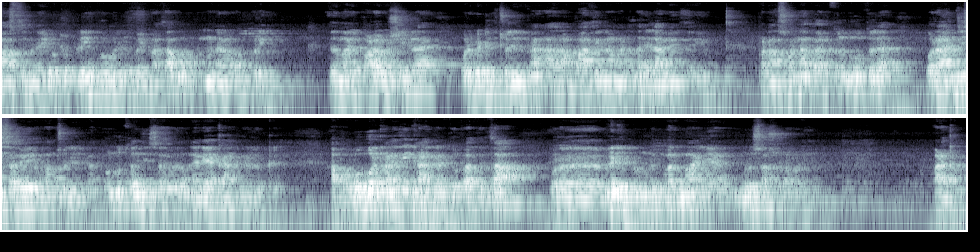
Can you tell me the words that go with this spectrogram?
வாஸ்துங்கிற யூடியூப்லேயும் கூகுள்லையும் போய் பார்த்தா உங்களுக்கு ரொம்ப நேரம் புரியும். இது மாதிரி பல விஷயங்களை ஒரு வீட்டுக்கு சொல்லியிருப்பேன். அதெல்லாம் பார்த்தீங்கன்னா மட்டும்தான் எல்லாமே தெரியும். இப்போ நான் சொன்ன கருத்து நூற்றில் ஒரு அஞ்சு சதவீதம் தான் சொல்லியிருக்கேன் தொண்ணூத்தஞ்சு சதவீதம் நிறையா கணக்குகள் இருக்குது அப்போ ஒவ்வொரு கணக்கையும் கணக்கெடுத்து பார்த்து தான் ஒரு வீடு இம்ப்ரூவ்மெண்ட்டுக்கு வருமா இல்லையா? முழுசாக சொல்ல முடியும். வணக்கம்.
